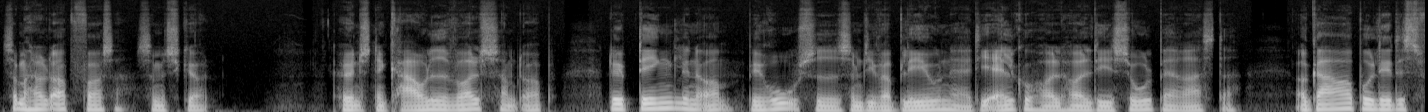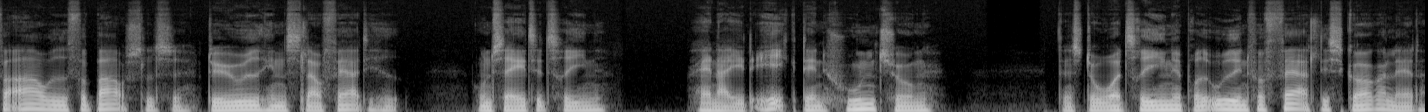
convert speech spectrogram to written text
som han holdt op for sig som et skjold. Hønsene kavlede voldsomt op, løb dinglende om, berusede som de var blevende af de alkoholholdige solbærrester, og Gaverbolettes forarvede forbavselse døvede hendes slagfærdighed. Hun sagde til Trine, han har et æg, den hundetunge. Den store Trine brød ud i en forfærdelig skokkerlatter.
